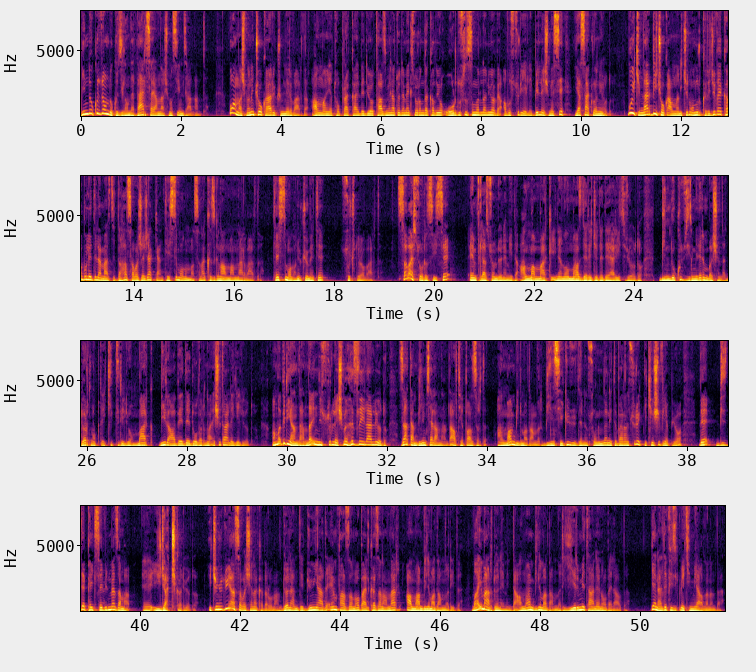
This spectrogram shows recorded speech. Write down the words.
1919 yılında Versay Anlaşması imzalandı. Bu anlaşmanın çok ağır hükümleri vardı. Almanya toprak kaybediyor, tazminat ödemek zorunda kalıyor, ordusu sınırlanıyor ve Avusturya ile birleşmesi yasaklanıyordu. Bu hükümler birçok Alman için onur kırıcı ve kabul edilemezdi. Daha savaşacakken teslim olunmasına kızgın Almanlar vardı. Teslim olan hükümeti suçluyorlardı. Savaş sonrası ise enflasyon dönemiydi. Alman markı inanılmaz derecede değer yitiriyordu. 1920'lerin başında 4.2 trilyon mark bir ABD dolarına eşit hale geliyordu. Ama bir yandan da endüstrileşme hızla ilerliyordu. Zaten bilimsel anlamda altyapı hazırdı. Alman bilim adamları 1800'lerin sonundan itibaren sürekli keşif yapıyor ve bizde pek sevilmez ama e, icat çıkarıyordu. İkinci Dünya Savaşı'na kadar olan dönemde dünyada en fazla Nobel kazananlar Alman bilim adamlarıydı. Weimar döneminde Alman bilim adamları 20 tane Nobel aldı. Genelde fizik ve kimya alanında.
